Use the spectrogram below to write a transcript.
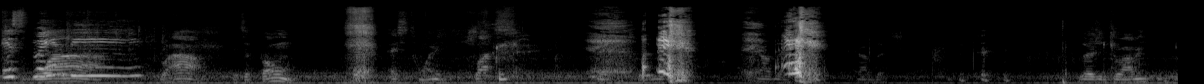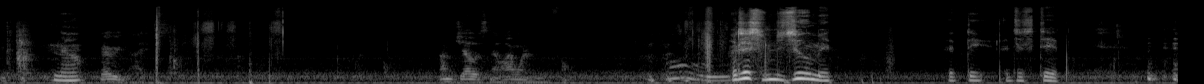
It's 20. Wow, it's a phone. That's 20 plus. To? No. Very nice. I'm jealous now. I want to move home. Oh. I just zoom it. I did. I just did. I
